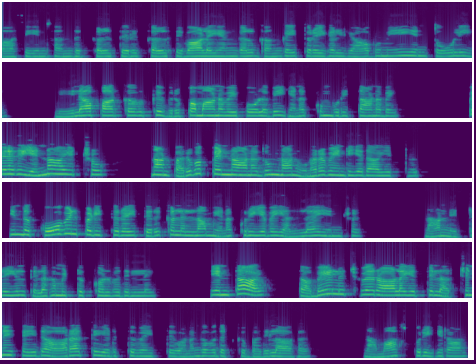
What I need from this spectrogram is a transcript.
காசியின் சந்துக்கள் தெருக்கள் சிவாலயங்கள் கங்கை துறைகள் யாவுமே என் தோழி. லீலா பார்க்கவுக்கு விருப்பமானவை போலவே எனக்கும் உரித்தானவை. பிறகு என்ன ஆயிற்றோ? நான் பருவப்பெண்ணானதும் நான் உணர வேண்டியதாயிற்று. இந்த கோவில் படித்துறை தெருக்கள் எல்லாம் எனக்குரியவை அல்ல என்று நான் நெற்றியில் திலகமிட்டுக் கொள்வதில்லை. என் தாய் தபேலுச்சுவர் ஆலயத்தில் அர்ச்சனை செய்து ஆராத்தி எடுத்து வைத்து வணங்குவதற்கு பதிலாக நமாஸ் புரிகிறாள்.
